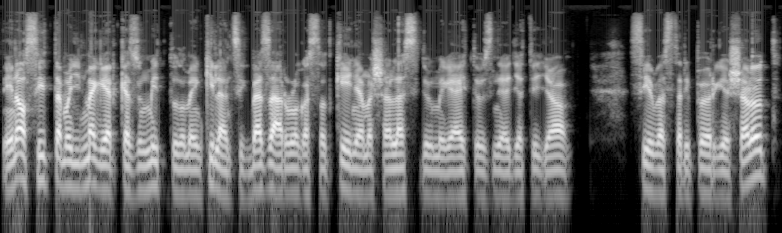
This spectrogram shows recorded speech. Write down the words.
én azt hittem, hogy itt megérkezünk, mit tudom én, kilencig bezárólag, azt ott kényelmesen lesz időnk még ejtőzni egyet így a szilveszteri pörgés előtt.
